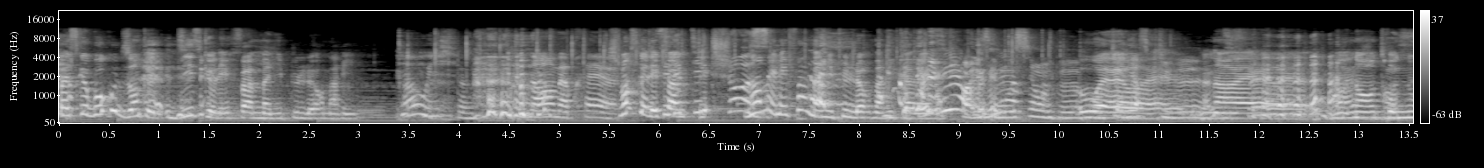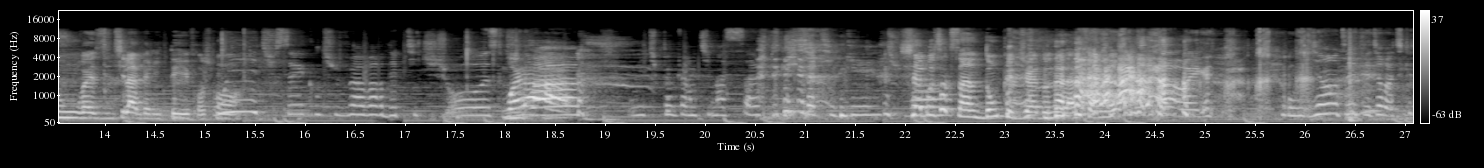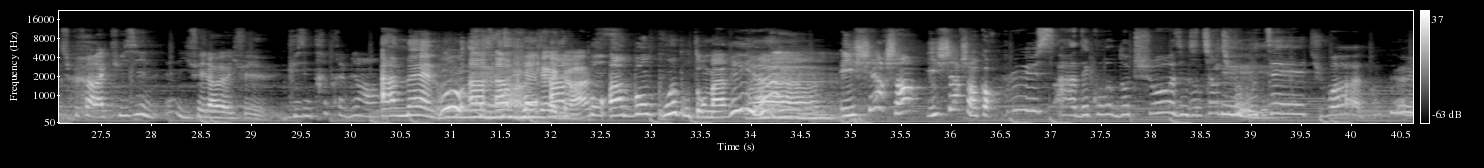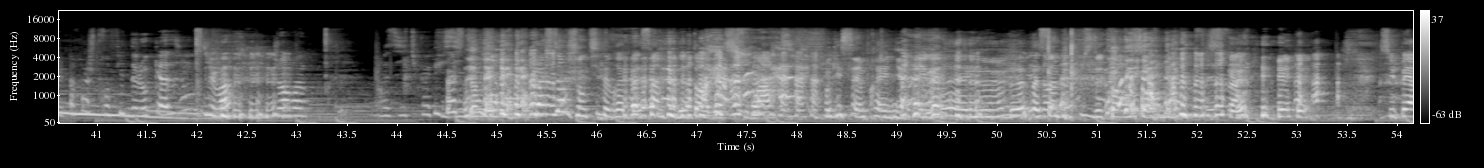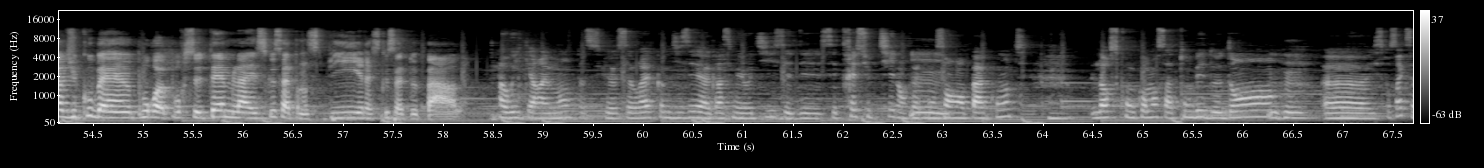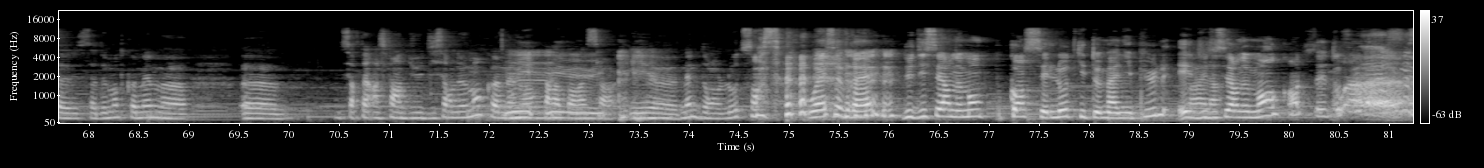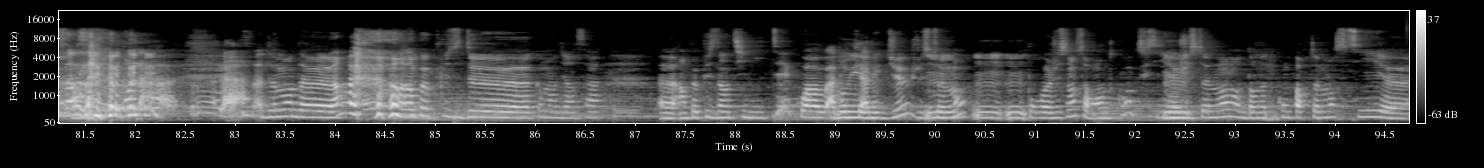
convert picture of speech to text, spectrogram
Parce que beaucoup de gens que- disent que les femmes manipulent leur mari. Ah oui. non, mais après, euh, Je pense que les c'est femmes. des petites choses. Non, mais les femmes manipulent leur mari quand même. Par les émotions, on peut Ouais, obtenir ouais. ce que tu veux. Non, ouais, ouais. Non, non, entre pense. nous, vas-y, dis la vérité, franchement. Oui, tu sais, quand tu veux avoir des petites choses. tu Voilà. Oui, tu peux me faire un petit massage parce que je suis fatiguée. J'ai l'impression que c'est un don que Dieu a donné à la femme. Ah, ouais. Ou bien, tu sais, te dire, est-ce que tu peux faire la cuisine? Il fait la, il fait, il cuisine très très bien. hein. Amen. Ouh, un, un bon, un, bon, un bon point pour ton mari. hein. Et il cherche, hein, il cherche encore plus à découvrir d'autres choses. Il me dit, tiens, tu veux goûter, tu vois. Donc, euh, parfois, je profite de l'occasion, tu vois. Genre, euh, vas-y, tu peux cuisiner. Pasteur, Pasteur Gentil devrait passer un peu de temps avec soi. Faut qu'il s'imprègne. On devrait passer un peu plus de temps ensemble. Super, du coup, ben, pour, pour ce thème-là, est-ce que ça t'inspire? Est-ce que ça te parle? Ah oui, carrément, parce que c'est vrai, comme disait euh, Grace Mélodie, c'est très subtil en fait, Mm. on s'en rend pas compte. Mm. Lorsqu'on commence à tomber dedans, Mhm. euh, c'est pour ça que ça, ça demande quand même euh, euh, une certaine, enfin, du discernement quand même Oui, hein, par oui, rapport oui, à ça. Et euh, même dans l'autre sens. Ouais, c'est vrai. Du discernement quand c'est l'autre qui te manipule et du discernement quand c'est toi. C'est ça, ça- voilà. Voilà. Ça demande euh, un peu plus de, comment dire ça, euh, un peu plus d'intimité quoi, avec, Oui. avec Dieu justement. Mm, mm, mm. pour justement se rendre compte si justement dans notre comportement si euh,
